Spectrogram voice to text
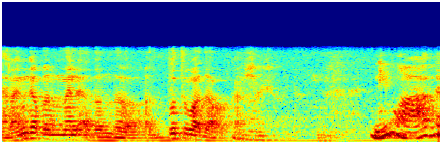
ತರಂಗ ತರಂಗ ಬಂದ್ಮೇಲೆ ಅದೊಂದು ಅದ್ಭುತವಾದ ಅವಕಾಶ. ನೀವು ಆಗ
